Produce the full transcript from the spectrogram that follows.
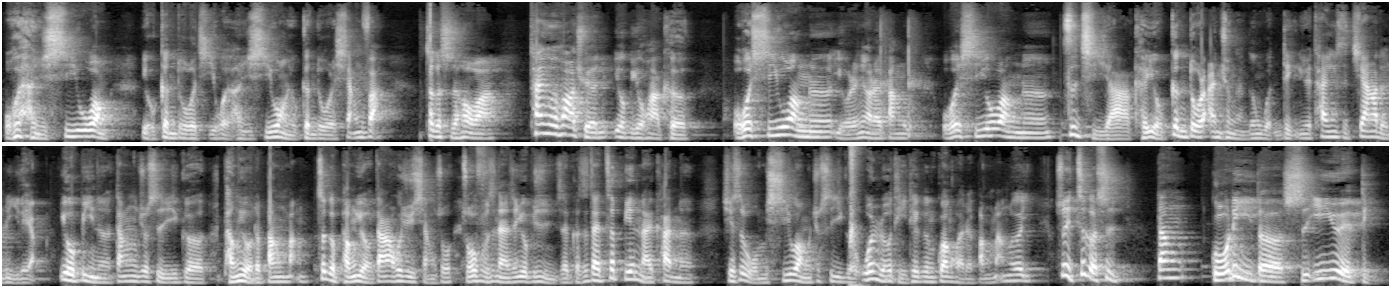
我会很希望有更多的机会，很希望有更多的想法。这个时候啊，贪会化权，又必化科。我会希望呢，有人要来帮我。我会希望呢，自己呀、可以有更多的安全感跟稳定，因为太阴是家的力量。右臂呢，当然就是一个朋友的帮忙。这个朋友，大家会去想说，左辅是男生，右臂是女生。可是在这边来看呢，其实我们希望就是一个温柔体贴跟关怀的帮忙而已。所以这个是当国历的十一月底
